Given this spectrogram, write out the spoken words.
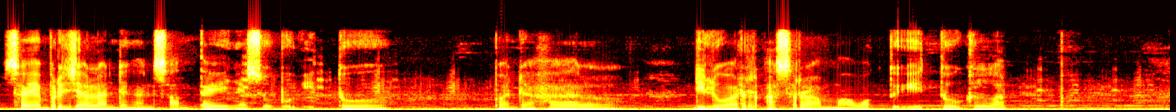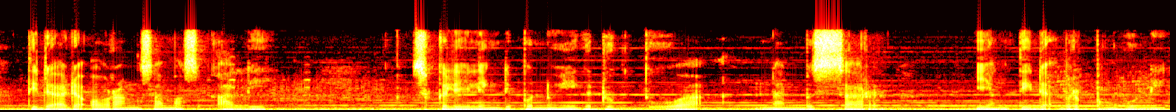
saya berjalan dengan santainya subuh itu, padahal di luar asrama waktu itu gelap. Tidak ada orang sama sekali. Sekeliling dipenuhi gedung tua nan besar yang tidak berpenghuni.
